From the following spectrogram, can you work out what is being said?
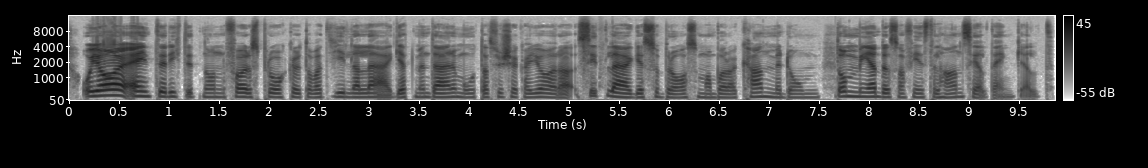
Och jag är inte riktigt någon förespråkare av att gilla läget men däremot att försöka göra sitt läge så bra som man bara kan med de, de medel som finns till hands helt enkelt.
